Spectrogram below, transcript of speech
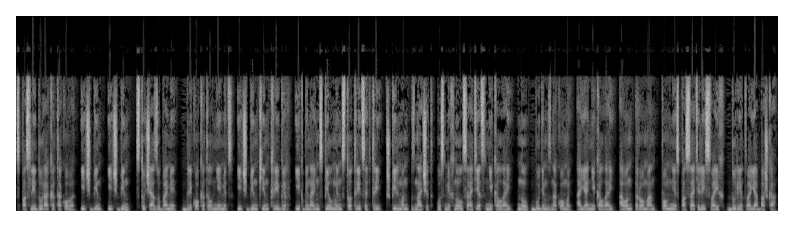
спасли дурака такого. Ich bin, ich bin, стуча зубами, блекокотал немец. Ich bin kein Krieger, ich bin ein Spielmann 133. Шпильман, значит, усмехнулся отец Николай. Ну, будем знакомы, а я Николай, а он Роман. Помни спасателей своих, дурья твоя башка.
